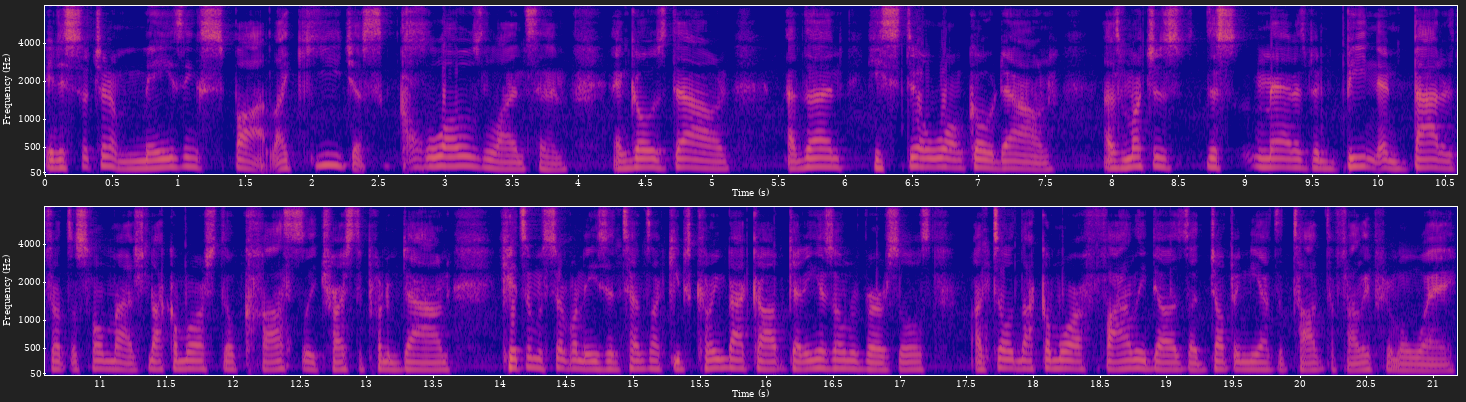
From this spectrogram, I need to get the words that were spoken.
It is such an amazing spot. Like he just clotheslines him and goes down, and then he still won't go down. As much as this man has been beaten and battered throughout this whole match, Nakamura still constantly tries to put him down, hits him with several knees, and Tenzan keeps coming back up, getting his own reversals until Nakamura finally does a jumping knee at the top to finally put him away.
